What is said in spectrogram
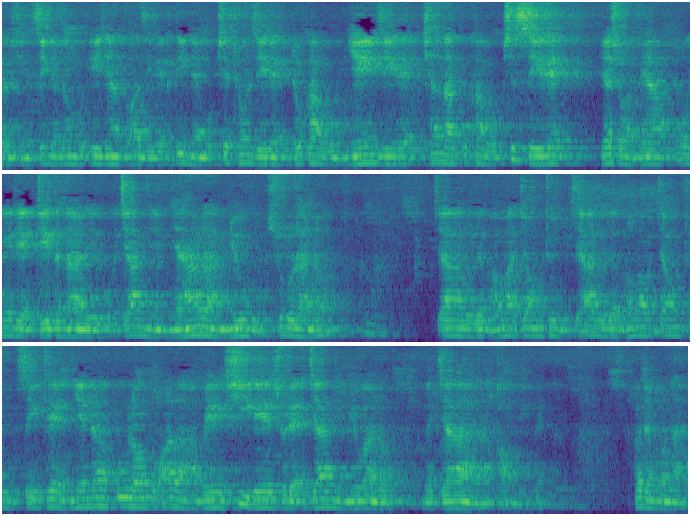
လို့ရှိရင်စိတ်နှလုံးကိုအေးချမ်းသွားစေတဲ့အတိဉာဏ်ကိုဖြစ်ထွန်းစေတဲ့ဒုက္ခကိုငြိမ်းစေတဲ့ချမ်းသာဒုက္ခကိုဖြစ်စေတဲ့ ရသော်ဘုရားဟောခဲ့တဲ့ဒေသနာတွေကိုအကြမ်းမြင်များတာမျိုးကိုဆိုလိုတာနော်ကြားလို့လည်းဘာမှအကြောင်းထုကြားလို့လည်းဘာမှအကြောင်းထုစိတ်ထဲမြင်တော့ပူလောင်သွားတာပဲရှိတယ်ဆိုတဲ့အကြမ်းမြင်မျိုးကတော့မကြားရတာကောင်းပြီပဲဟုတ်တယ်မဟုတ်လား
